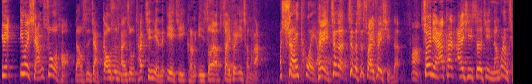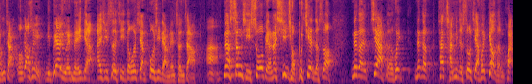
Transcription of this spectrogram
因为因为祥硕哈，老实讲，高速传输，它今年的业绩可能营收要衰退一成啦。衰退啊？对，这个这个是衰退型的。嗯，所以你还要看 IC 设计能不能成长。我告诉你，你不要以为每一家 IC 设计都会像过去两年成长。嗯，那升息缩表，那需求不见的时候，那个价格会，那个它产品的售价会掉得很快。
